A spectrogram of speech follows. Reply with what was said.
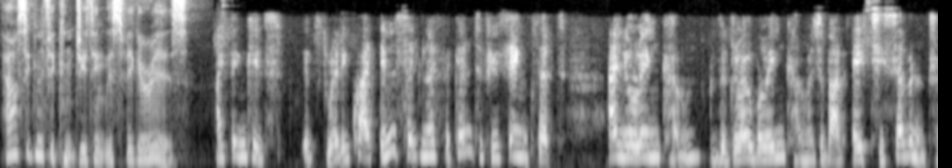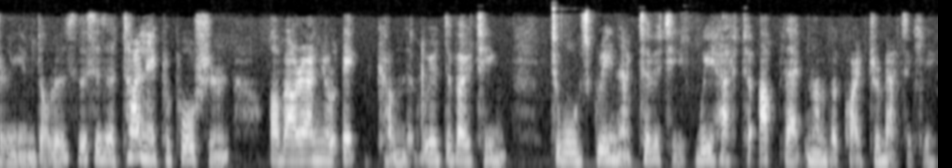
How significant do you think this figure is? I think it's, it's really quite insignificant if you think that annual income, the global income, is about $87 trillion. This is a tiny proportion of our annual income that we're devoting towards green activity. We have to up that number quite dramatically.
